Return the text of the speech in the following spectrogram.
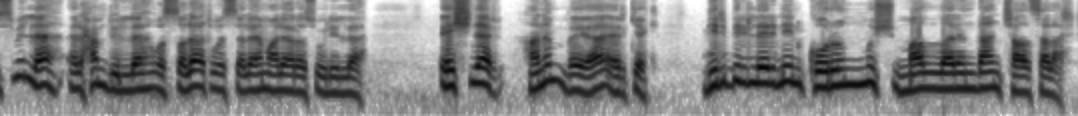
Bismillah, elhamdülillah ve salatu ve selamu ala Resulillah. Eşler, hanım veya erkek, birbirlerinin korunmuş mallarından çalsalar,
